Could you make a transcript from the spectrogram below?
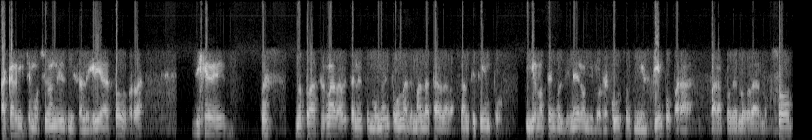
sacar mis emociones, mis alegrías, todo, ¿verdad? Dije, pues no puedo hacer nada ahorita en este momento, una demanda tarda bastante tiempo y yo no tengo el dinero, ni los recursos, ni el tiempo para, para poder lograrlo. So,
